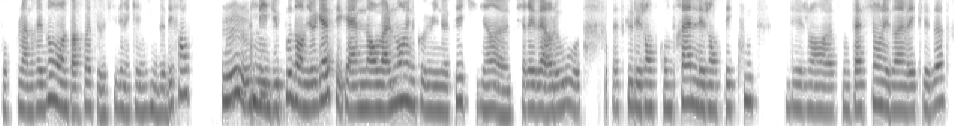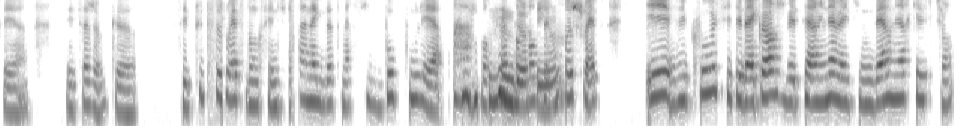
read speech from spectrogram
pour plein de raisons. Hein. Parfois, c'est aussi des mécanismes de défense. Mais du coup, dans le yoga, c'est quand même normalement une communauté qui vient tirer vers le haut parce que les gens comprennent, les gens s'écoutent, les gens sont patients les uns avec les autres. Et, et ça, j'avoue que c'est plutôt chouette. Donc, c'est une super anecdote. Merci beaucoup, Léa, pour ça. c'est trop chouette. Et du coup, si tu es d'accord, je vais terminer avec une dernière question.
